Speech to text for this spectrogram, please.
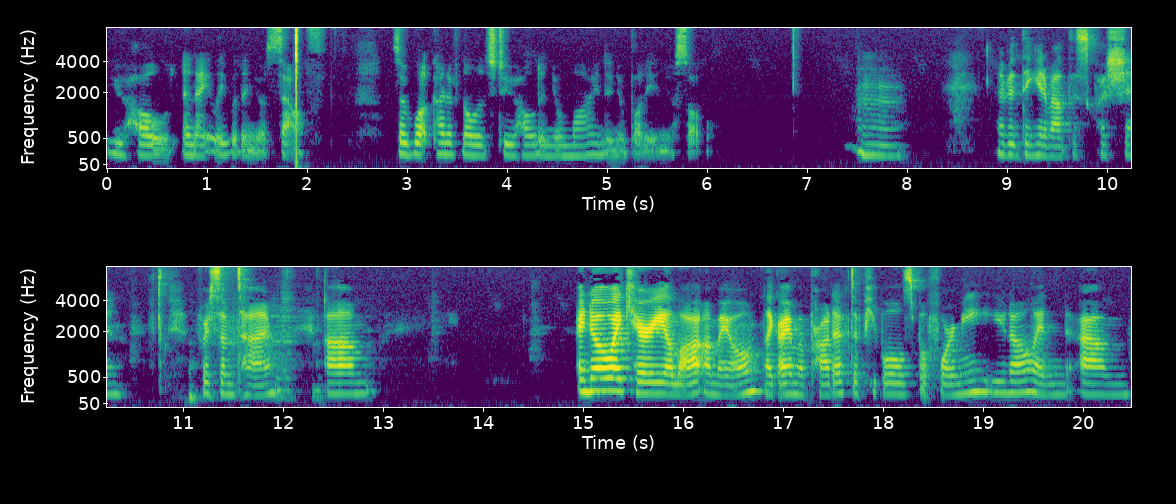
you hold innately within yourself so, what kind of knowledge do you hold in your mind and your body and your soul? Mm. I've been thinking about this question for some time. Um, I know I carry a lot on my own. Like I am a product of people's before me, you know, and um,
